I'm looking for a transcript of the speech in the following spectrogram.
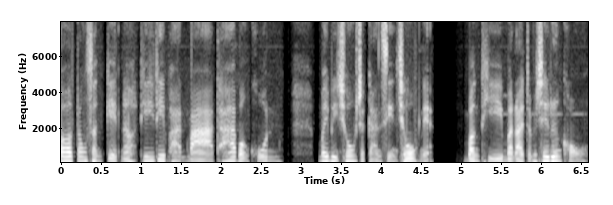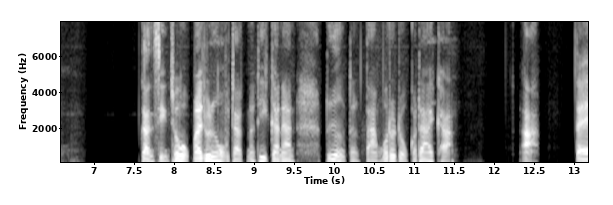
ก็ต้องสังเกตเนาะที่ที่ผ่านมาถ้าบางคนไม่มีโชคจากการเสี่ยงโชคเนี่ย บางทีมันอาจจะไม่ใช่เรื่องของการเสี่ยงโชคมันอาจจะเรื่องของจากหน้าที่การงานเรื่องต่างๆ มรดกก็ได้ค่ะอะแต่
